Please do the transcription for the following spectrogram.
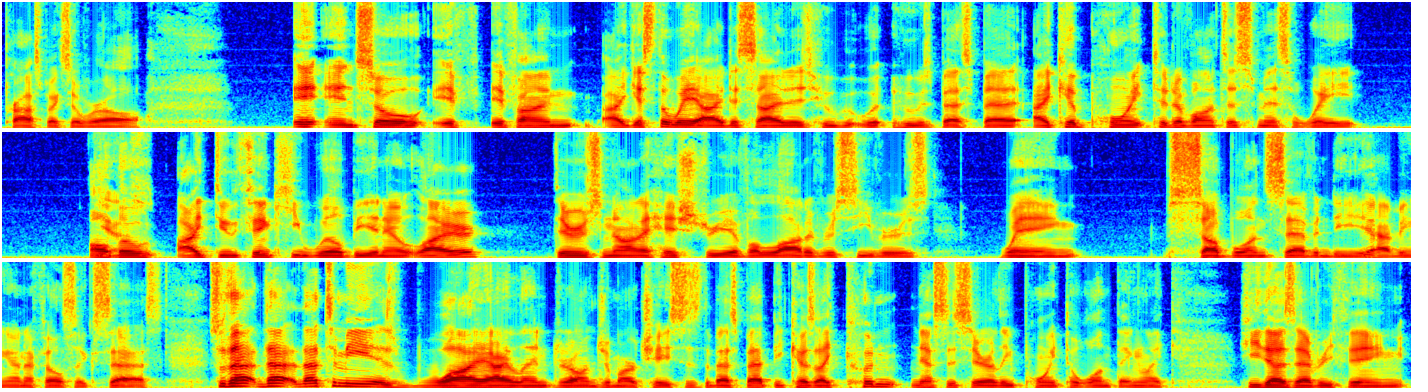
prospects overall. And, and so if if I'm, I guess the way I decided who who was best bet, I could point to Devonta Smith's weight. Although Yes. I do think he will be an outlier, there is not a history of a lot of receivers weighing sub 170 Yeah. having NFL success. So that that that to me is why I landed on Ja'Marr Chase as the best bet because I couldn't necessarily point to one thing like he does everything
